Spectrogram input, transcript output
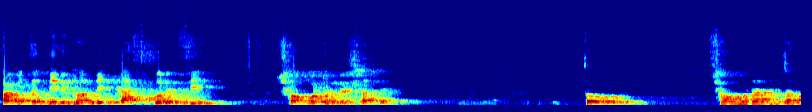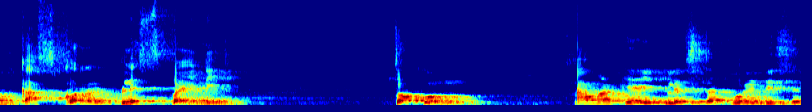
আমি তো দীর্ঘদিন কাজ করেছি সংগঠনের সাথে। তো সংগঠন যখন কাজ করার প্লেস পাইনি, তখন আমাকে এই প্লেসটা করে দিছে।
